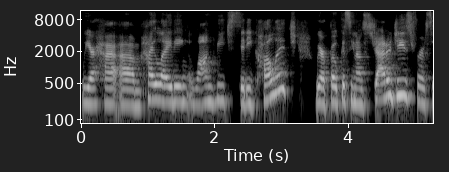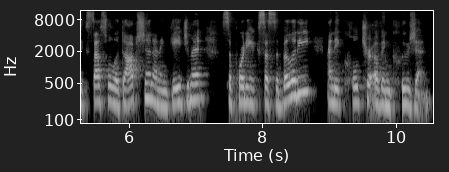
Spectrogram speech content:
we are um, highlighting Long Beach City College. We are focusing on strategies for successful adoption and engagement, supporting accessibility and a culture of inclusion.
